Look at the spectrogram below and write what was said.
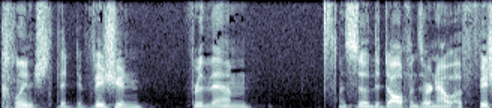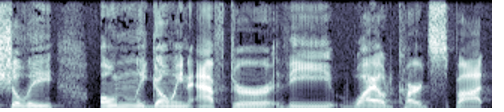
clinched the division for them. So the Dolphins are now officially only going after the wild card spot.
